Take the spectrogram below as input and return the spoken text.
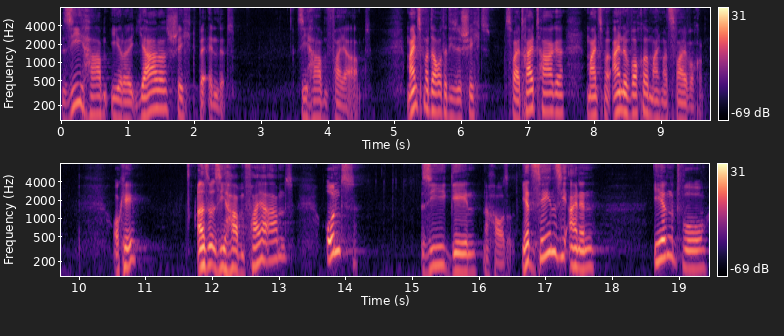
sie haben ihre Jahresschicht beendet. Sie haben Feierabend. Manchmal dauerte diese Schicht zwei, drei Tage, manchmal eine Woche, manchmal zwei Wochen. Okay? Also sie haben Feierabend und sie gehen nach Hause. Jetzt sehen sie einen irgendwo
